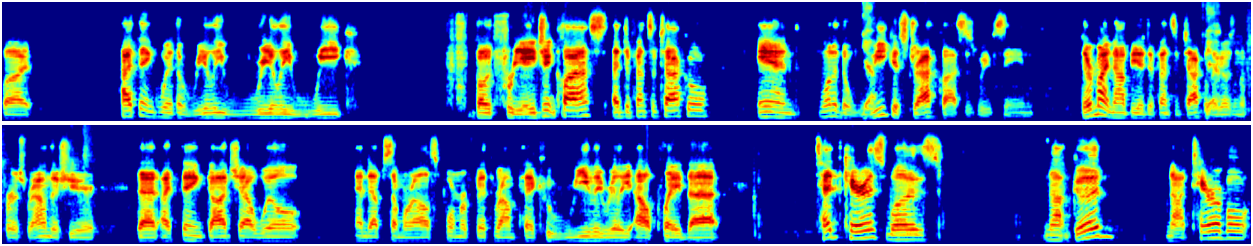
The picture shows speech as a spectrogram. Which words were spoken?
but I think with a really, really weak both free agent class at defensive tackle and one of the yeah. weakest draft classes we've seen. There might not be a defensive tackle yeah. that goes in the first round this year that I think Godchaux will end up somewhere else. Former fifth round pick who really, really outplayed that. Ted Karras was not good, not terrible.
